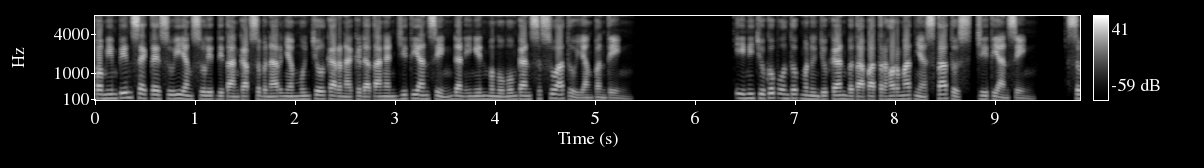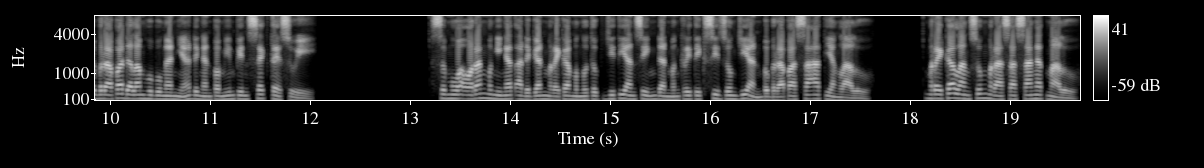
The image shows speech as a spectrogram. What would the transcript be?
pemimpin Sekte Sui yang sulit ditangkap sebenarnya muncul karena kedatangan Jitian Sing dan ingin mengumumkan sesuatu yang penting. Ini cukup untuk menunjukkan betapa terhormatnya status Jitian Sing. Seberapa dalam hubungannya dengan pemimpin Sekte Sui. Semua orang mengingat adegan mereka mengutuk Jitian Sing dan mengkritik Si Zongjian beberapa saat yang lalu. Mereka langsung merasa sangat malu.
